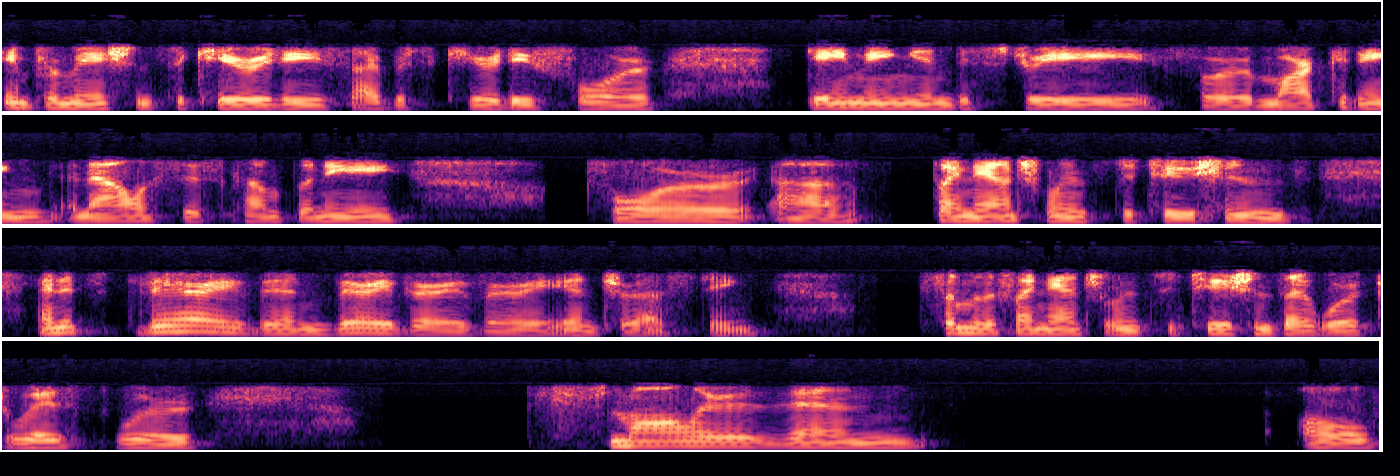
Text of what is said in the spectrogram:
information security, cybersecurity for gaming industry, for marketing analysis company, for uh, financial institutions, and it's very been very very very interesting. Some of the financial institutions I worked with were smaller than oh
